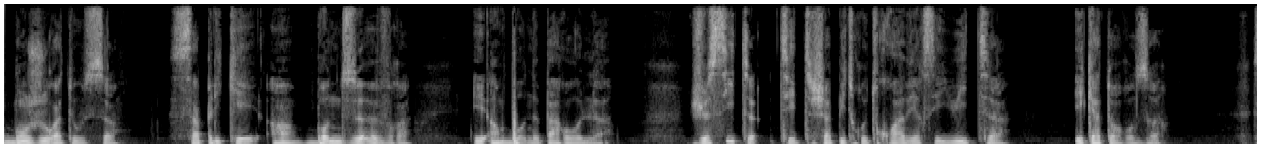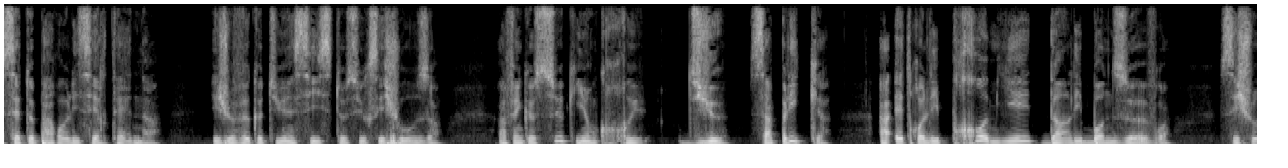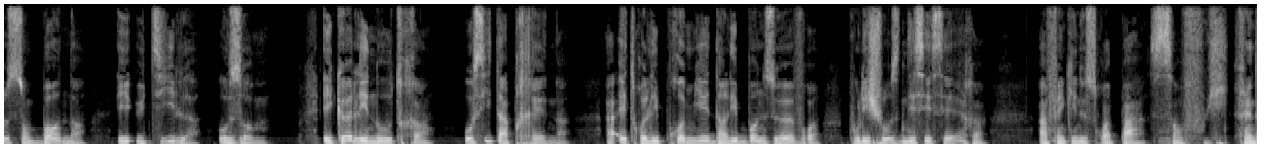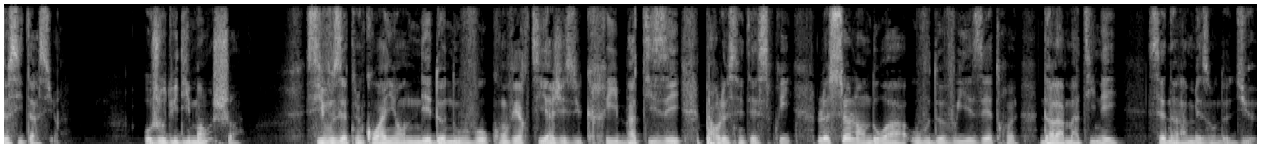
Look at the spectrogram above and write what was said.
Bonjour à tous. S'appliquer en bonnes œuvres et en bonnes paroles. Je cite Tite chapitre 3 versets 8 et 14. Cette parole est certaine et je veux que tu insistes sur ces choses afin que ceux qui ont cru Dieu s'appliquent à être les premiers dans les bonnes œuvres. Ces choses sont bonnes et utiles aux hommes et que les nôtres aussi t'apprennent à être les premiers dans les bonnes œuvres pour les choses nécessaires afin qu'ils ne soient pas s'enfuis. Fin de citation. Aujourd'hui dimanche, si vous êtes un croyant né de nouveau, converti à Jésus-Christ, baptisé par le Saint-Esprit, le seul endroit où vous devriez être dans la matinée, c'est dans la maison de Dieu.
